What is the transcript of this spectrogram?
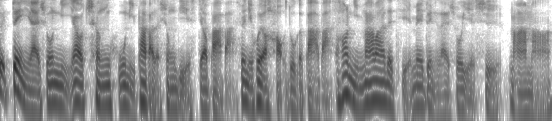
对，对你来说，你要称呼你爸爸的兄弟也是叫爸爸，所以你会有好多个爸爸。然后你妈妈的姐妹对你来说也是妈妈，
